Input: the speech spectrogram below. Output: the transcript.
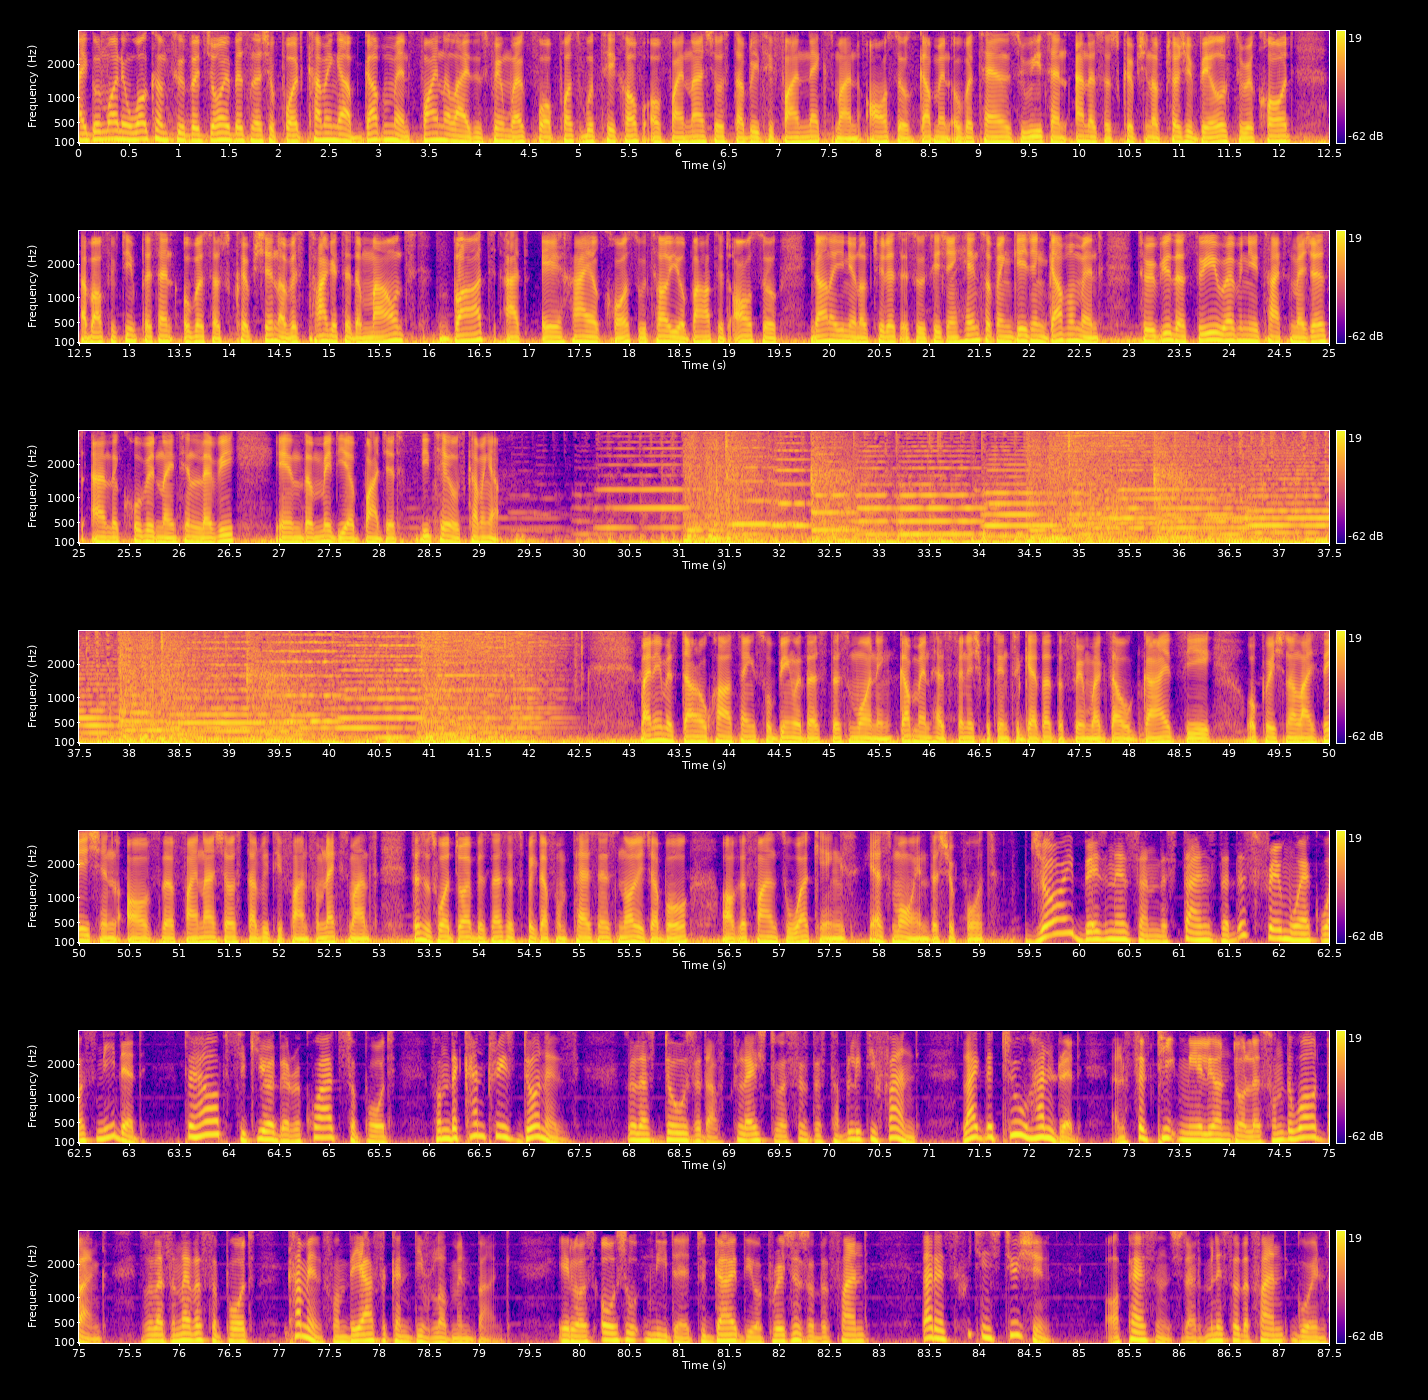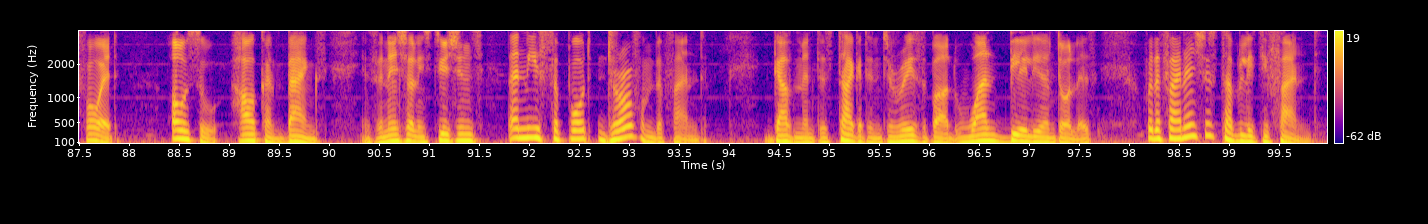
Hi, good morning. Welcome to the Joy Business Report. Coming up, government finalizes framework for possible takeoff of Financial Stability Fund next month. Also, government overturns recent undersubscription of treasury bills to record about 15% oversubscription of its targeted amount, but at a higher cost. We'll tell you about it. Also, Ghana Union of Traders Association hints of engaging government to review the three revenue tax measures and the COVID 19 levy in the mid-year budget. Details coming up. My name is Daryl Kwa. Thanks for being with us this morning. Government has finished putting together the framework that will guide the operationalization of the Financial Stability Fund from next month. This is what Joy Business has picked up from persons knowledgeable of the fund's workings. Here's more in this report. Joy Business understands that this framework was needed to help secure the required support from the country's donors, as well as those that have pledged to assist the Stability Fund, like the $250 million from the World Bank, as well as another support coming from the African Development Bank. It was also needed to guide the operations of the fund, that is, which institution or persons should administer the fund going forward. Also, how can banks and financial institutions that need support draw from the fund? Government is targeting to raise about $1 billion for the Financial Stability Fund.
